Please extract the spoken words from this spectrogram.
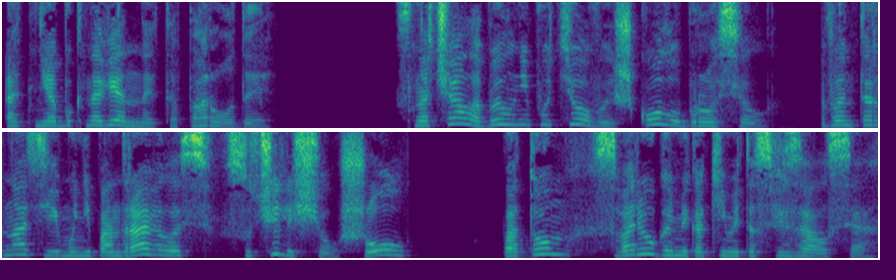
От необыкновенной-то породы. Сначала был непутевый, школу бросил. В интернате ему не понравилось, с училища ушел. Потом с варюгами какими-то связался.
